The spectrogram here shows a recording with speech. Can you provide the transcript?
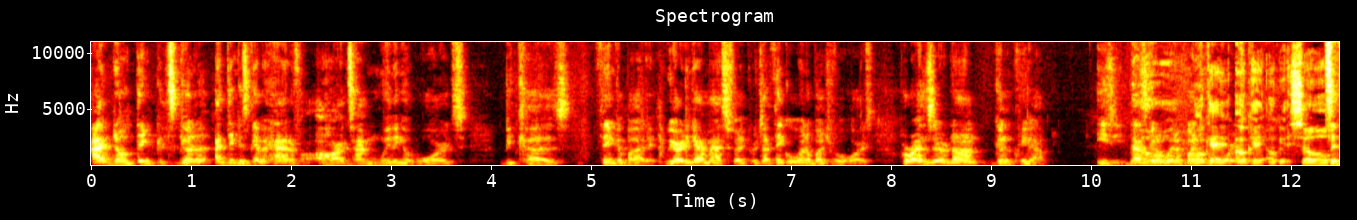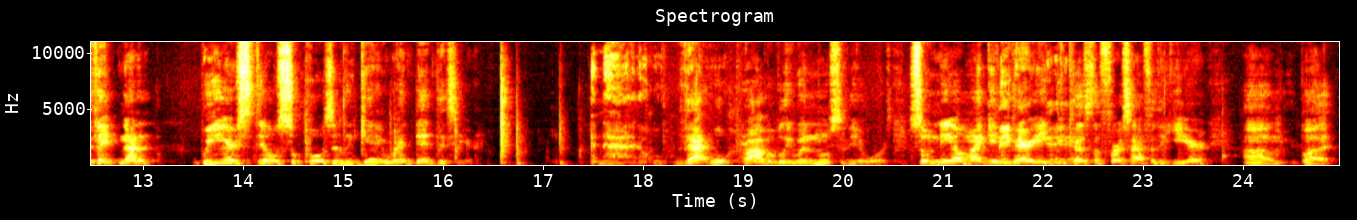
I don't think it's gonna. I think it's gonna have a, a hard time winning awards because think about it. We already got Mass Effect, which I think will win a bunch of awards. Horizon Zero Dawn gonna clean out, easy. That's gonna win a bunch okay, of awards. okay, okay. okay. So the thing. Not an, we are still supposedly getting Red Dead this year. and then, That will probably win most of the awards. So Nioh might get Maybe, buried yeah, because the first half of the year, um, but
